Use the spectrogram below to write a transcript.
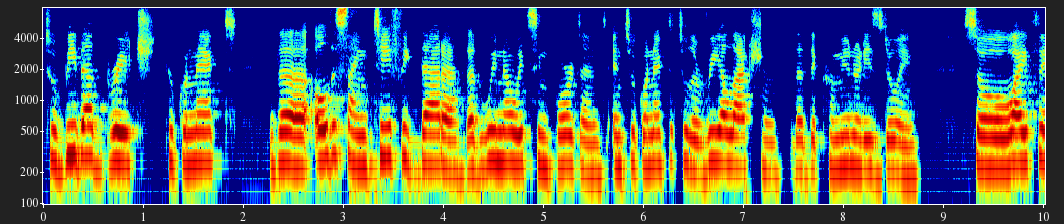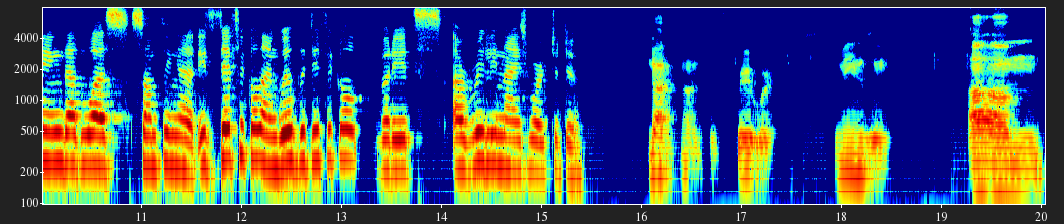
to be that bridge to connect the all the scientific data that we know it's important and to connect it to the real action that the community is doing so I think that was something that it's difficult and will be difficult, but it's a really nice work to do. No, no, it's great work. Amazing. Um,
